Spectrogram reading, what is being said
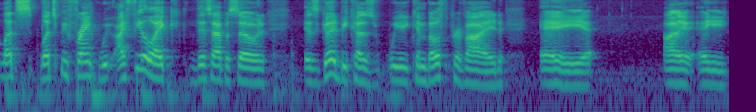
let's let's be frank. We, I feel like this episode is good because we can both provide a a, a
